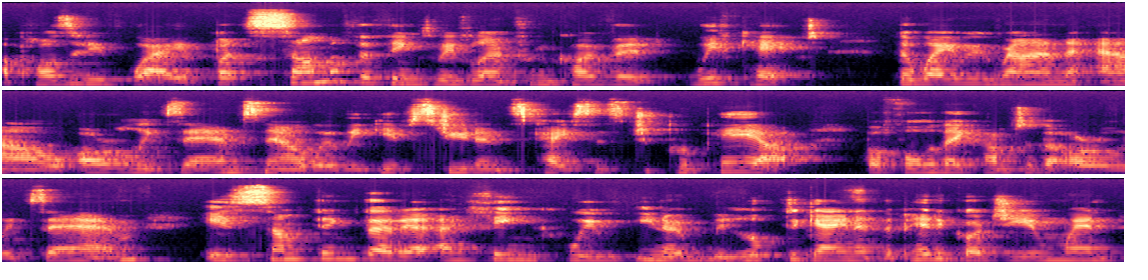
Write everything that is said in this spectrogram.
a positive way, but some of the things we've learned from COVID, we've kept. The way we run our oral exams now, where we give students cases to prepare before they come to the oral exam is something that I think we, you know, we looked again at the pedagogy and went,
